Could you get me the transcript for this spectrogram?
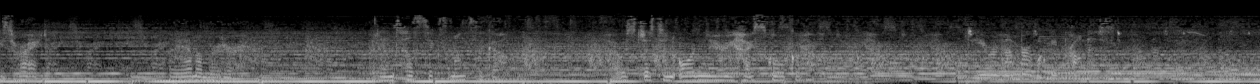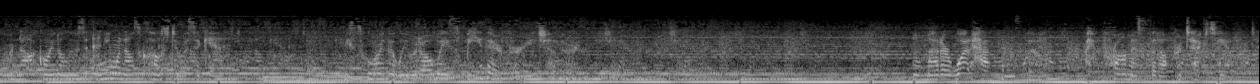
He's right. I am a murderer. But until six months ago, I was just an ordinary high school girl. Do you remember what we promised? We're not going to lose anyone else close to us again. We swore that we would always be there for each other. No matter what happens, though, I promise that I'll protect you.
